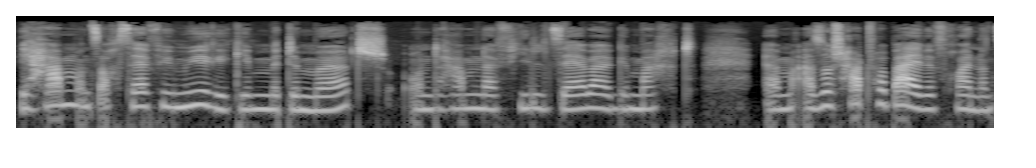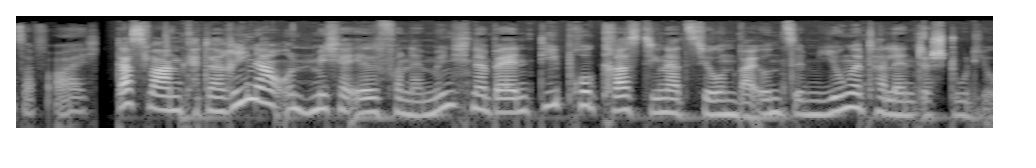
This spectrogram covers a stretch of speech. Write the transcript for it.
wir haben uns auch sehr viel Mühe gegeben mit dem Merch und haben da viel selber gemacht. Ähm, also schaut vorbei. Wir freuen uns auf euch. Das waren Katharina und Michael von der Münchner Band Die Prokrastination bei uns im Junge Talente Studio.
